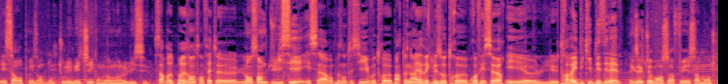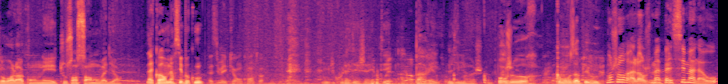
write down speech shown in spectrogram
Et ça représente donc tous les métiers que nous avons dans le lycée. Ça représente en fait euh, l'ensemble du lycée et ça représente aussi votre partenariat avec les autres euh, professeurs et euh, le travail d'équipe des élèves. Exactement, ça fait, ça montre voilà qu'on est tous ensemble, on va dire. D'accord, merci beaucoup. Vas-y, Melchior, on croit en toi. Donc, du coup, il a déjà été à Paris, Limoges. Bonjour, comment vous appelez-vous? Bonjour, alors je m'appelle Sema Lao.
